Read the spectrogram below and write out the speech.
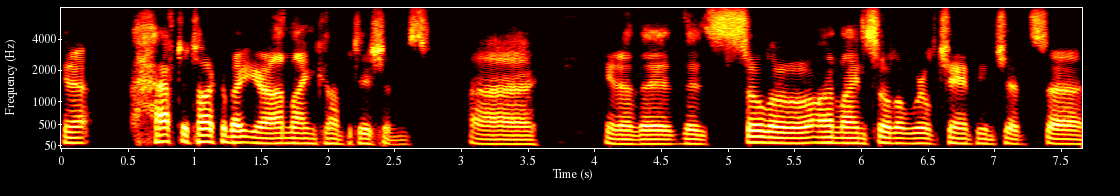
you know, have to talk about your online competitions. Uh, you know the the solo online solo world championships uh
